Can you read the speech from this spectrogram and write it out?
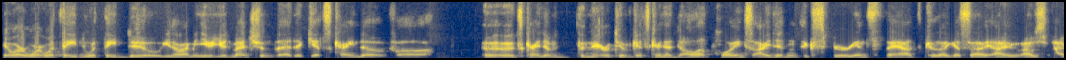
you know, or what they what they do. You know, I mean, you, would mentioned that it gets kind of uh, uh, it's kind of the narrative gets kind of dull at points. I didn't experience that because I guess I, I, I was I,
